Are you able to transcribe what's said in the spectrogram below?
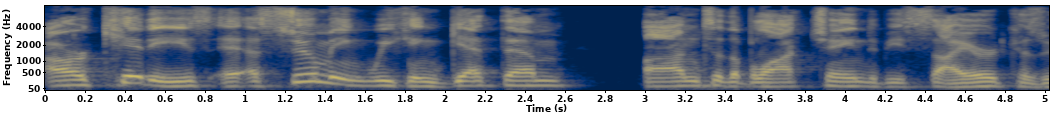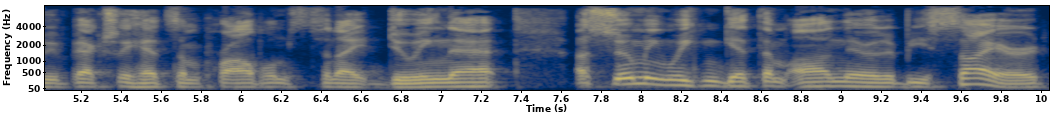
our kitties, assuming we can get them onto the blockchain to be sired, because we've actually had some problems tonight doing that. Assuming we can get them on there to be sired,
